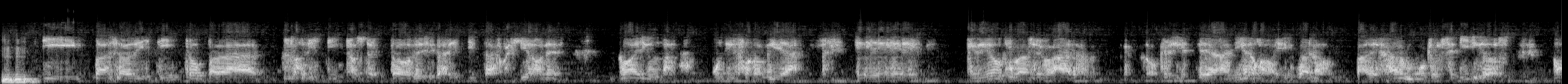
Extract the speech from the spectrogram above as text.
Y va a ser distinto para los distintos sectores y las distintas regiones. No hay una uniformidad. Eh, creo que va a llevar lo que es este año y bueno, va a dejar muchos heridos, nos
